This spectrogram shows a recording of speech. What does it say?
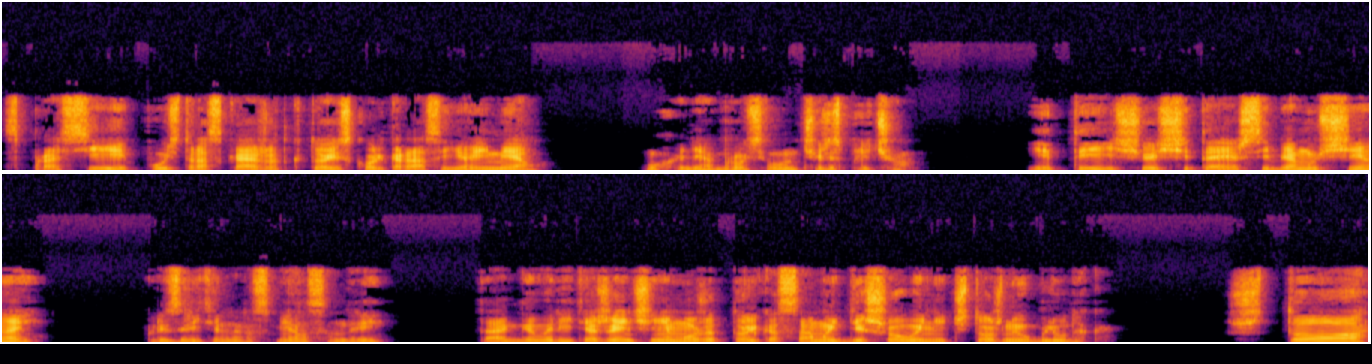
Спроси, пусть расскажет, кто и сколько раз её имел. Уходя, бросил он через плечо. «И ты еще считаешь себя мужчиной?» Презрительно рассмеялся Андрей. «Так говорить о женщине может только самый дешевый ничтожный ублюдок». «Что?»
